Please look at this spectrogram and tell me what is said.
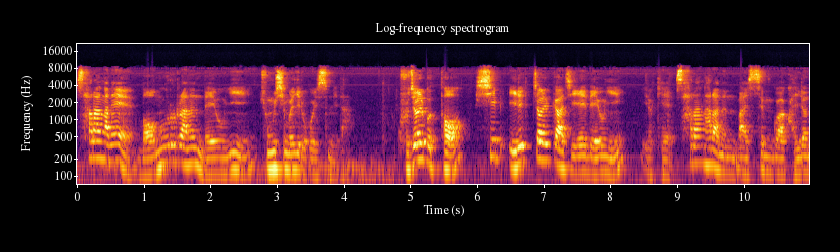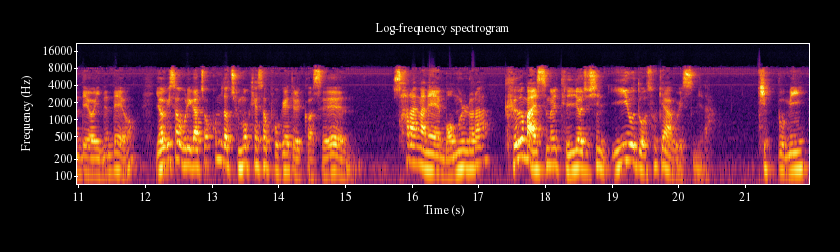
사랑 안에 머무르라는 내용이 중심을 이루고 있습니다. 9절부터 11절까지의 내용이 이렇게 사랑하라는 말씀과 관련되어 있는데요. 여기서 우리가 조금 더 주목해서 보게 될 것은 사랑 안에 머물러라 그 말씀을 들려주신 이유도 소개하고 있습니다. 기쁨이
